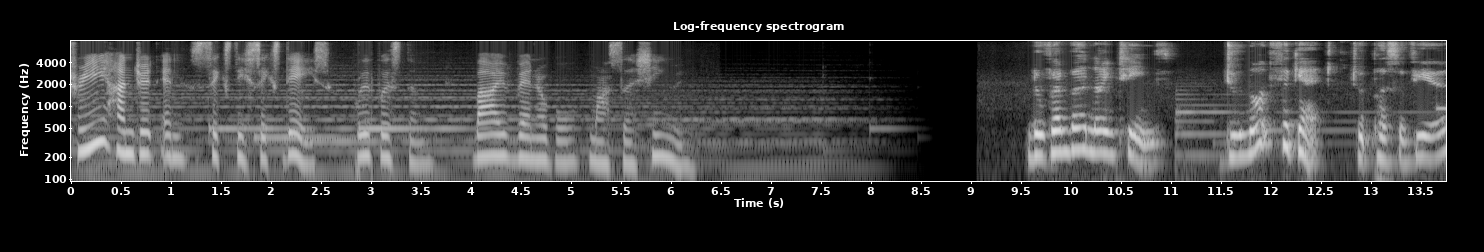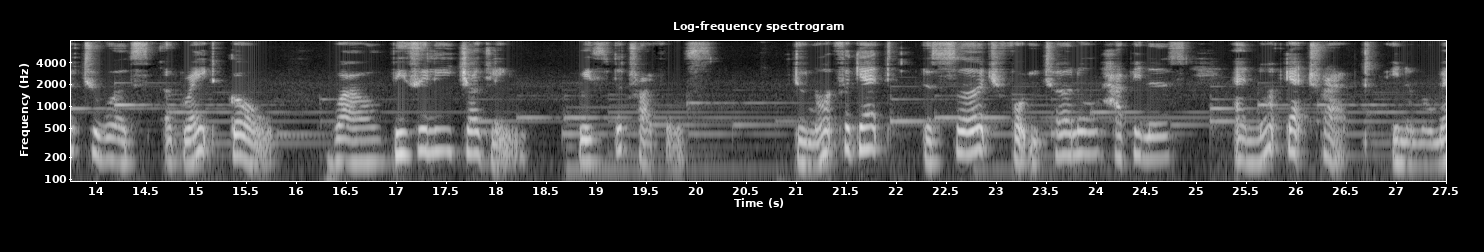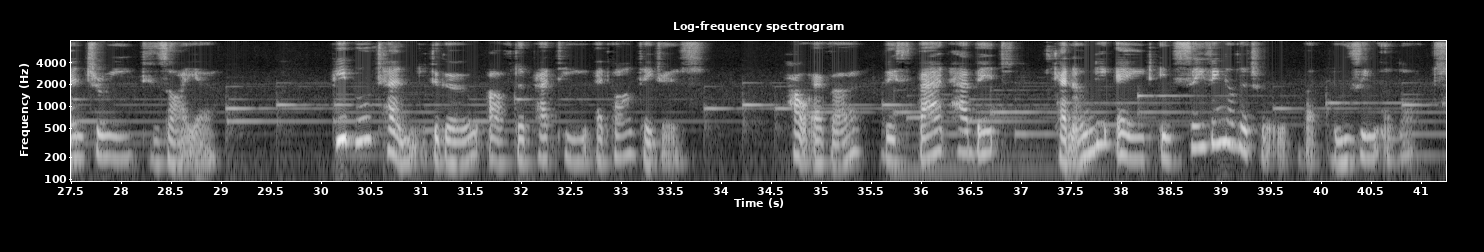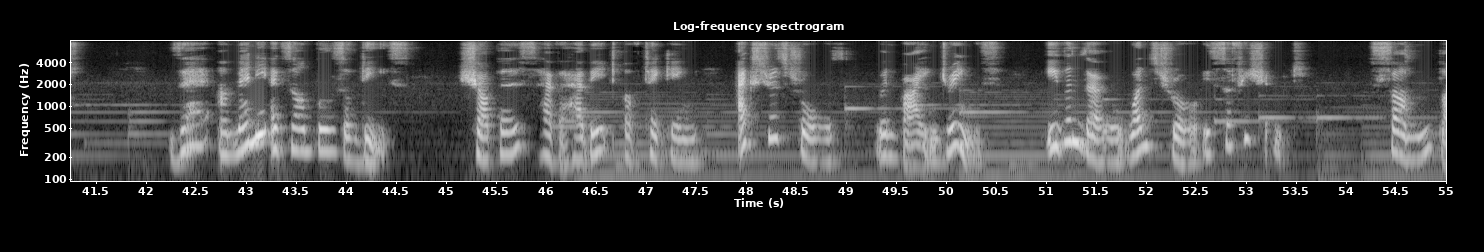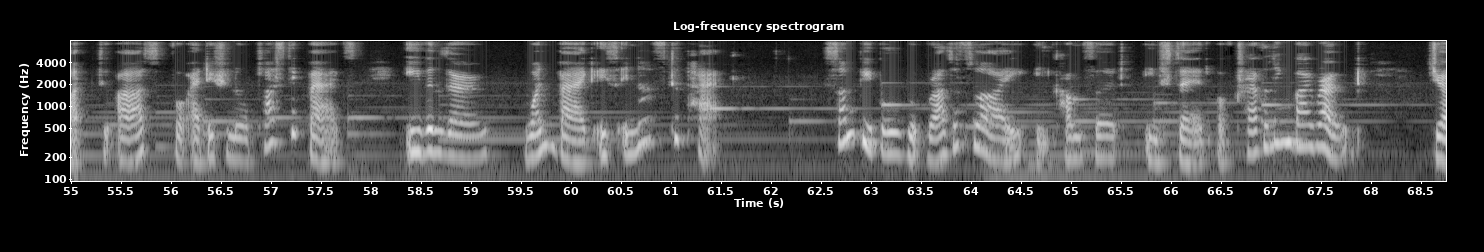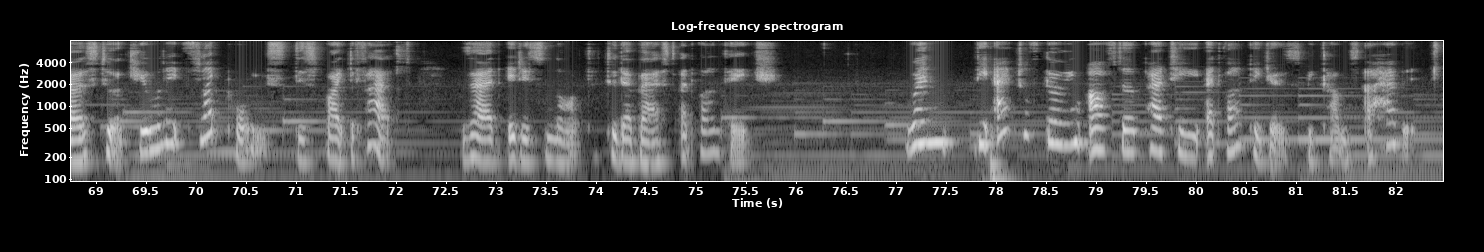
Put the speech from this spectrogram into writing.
366 Days with Wisdom by Venerable Master Xing Yun. November 19th. Do not forget to persevere towards a great goal while busily juggling with the trifles. Do not forget the search for eternal happiness and not get trapped in a momentary desire. People tend to go after petty advantages. However, this bad habit can only aid in saving a little but losing a lot. There are many examples of these. Shoppers have a habit of taking extra straws when buying drinks, even though one straw is sufficient. Some like to ask for additional plastic bags, even though one bag is enough to pack. Some people would rather fly in comfort instead of traveling by road, just to accumulate flight points despite the fact that it is not to their best advantage. When the act of going after petty advantages becomes a habit,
